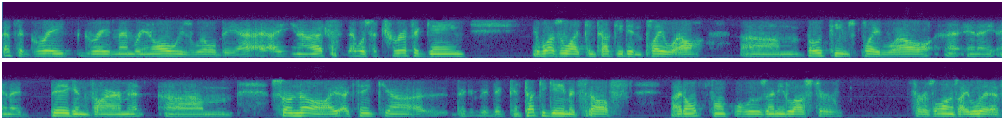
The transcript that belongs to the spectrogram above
that's a great great memory and always will be. I, I you know that's that was a terrific game. It wasn't like Kentucky didn't play well. Um, both teams played well in a in a big environment. Um, so no, I, I think uh, the, the Kentucky game itself, I don't think will lose any luster for as long as I live.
